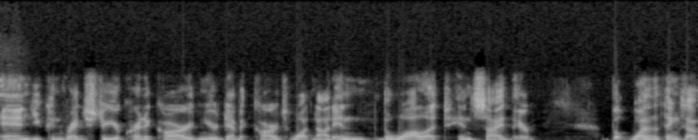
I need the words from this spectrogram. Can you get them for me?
and you can register your credit card and your debit cards, whatnot, in the wallet inside there but one of the things I,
